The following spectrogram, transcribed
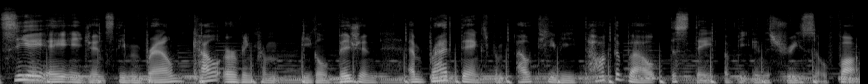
CAA agent Stephen Brown, Kyle Irving from Eagle Vision, and Brad Danks from OutTV talked about the state of the industry so far.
